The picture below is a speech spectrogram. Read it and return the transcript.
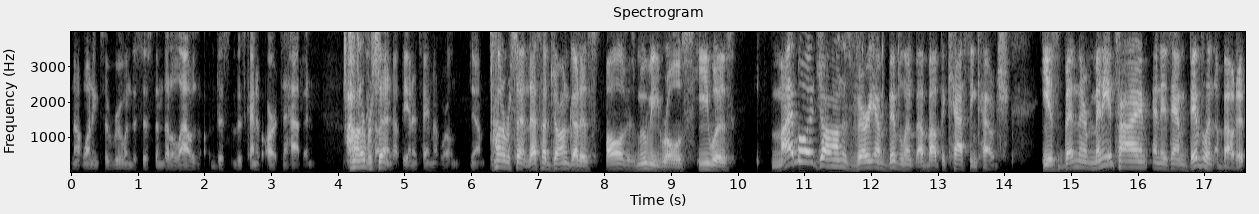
not wanting to ruin the system that allows this this kind of art to happen. 100% about the entertainment world. Yeah, Hundred percent. That's how Jon got his all of his movie roles. He was my boy. Jon is very ambivalent about the casting couch. He has been there many a time and is ambivalent about it.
